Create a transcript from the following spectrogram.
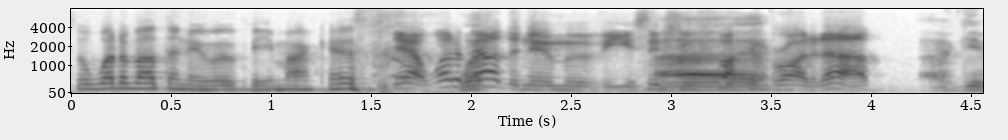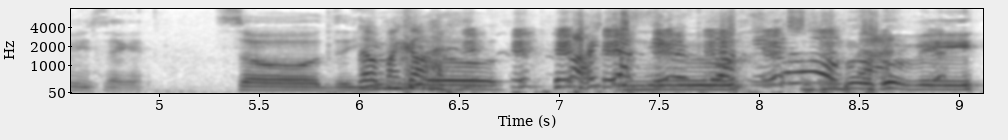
so what about the new movie marcus Yeah, what What? about the new movie? Since you Uh, fucking brought it up. Uh, give me a second. So the Oh my God. Yu-Gi-Oh I didn't even new fucking know about it. movie.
